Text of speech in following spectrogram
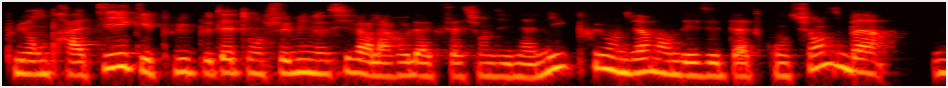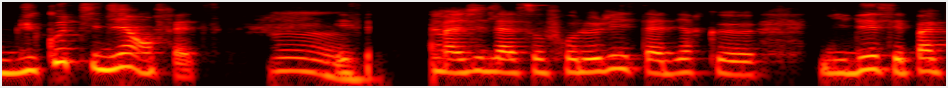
plus on pratique et plus peut-être on chemine aussi vers la relaxation dynamique, plus on vient dans des états de conscience ben, du quotidien en fait. Et mmh. c'est la magie de la sophrologie, c'est-à-dire que l'idée c'est pas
